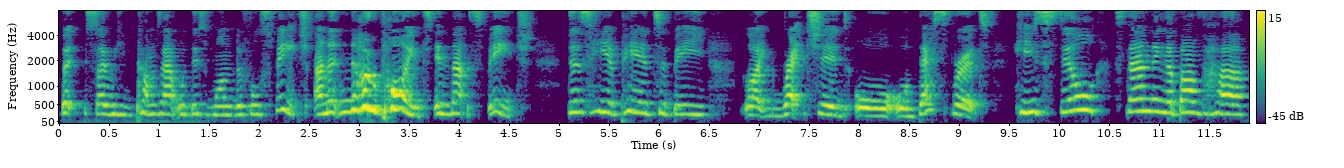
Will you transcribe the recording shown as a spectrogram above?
But so he comes out with this wonderful speech. And at no point in that speech does he appear to be like wretched or or desperate. He's still standing above her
